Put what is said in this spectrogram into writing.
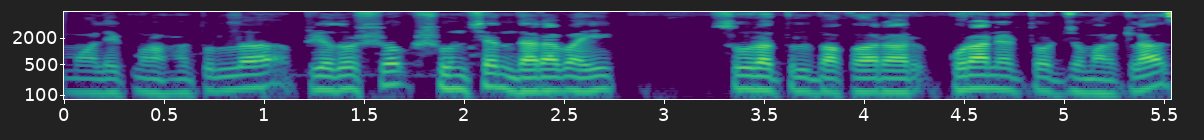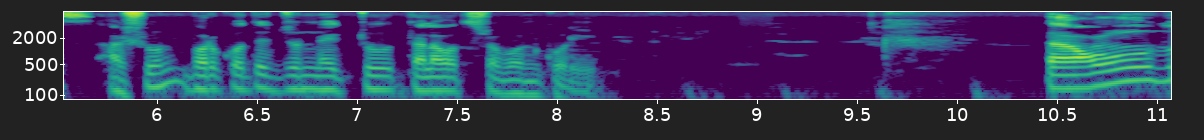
আলাইকুম রহমতুল্লাহ প্রিয় দর্শক শুনছেন ধারাবাহিক সূরাতুল বাকারার কোরআনের তর্জমার ক্লাস আসুন বরকতের জন্য একটু তেলাওয়াত শ্রবণ করি أعوذ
